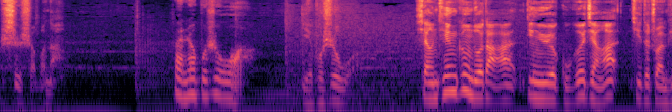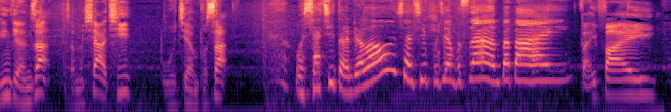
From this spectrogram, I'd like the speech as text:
是什么呢？反正不是我。也不是我。想听更多答案，订阅谷歌讲案，记得转评点赞。咱们下期不见不散，我下期等着喽，下期不见不散，拜拜。拜拜。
